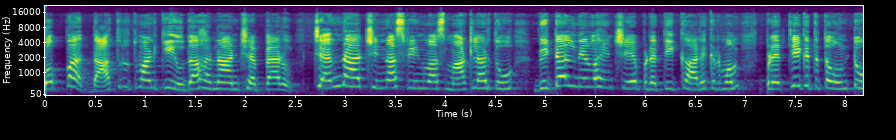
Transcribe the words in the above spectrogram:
గొప్ప దాతృత్వానికి ఉదాహరణ అని చెప్పారు. చందా చిన్న శ్రీనివాస్ మాట్లాడుతూ విటల్ నిర్వహించే ప్రతి కార్యక్రమం ప్రత్యేకతతో ఉంటూ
